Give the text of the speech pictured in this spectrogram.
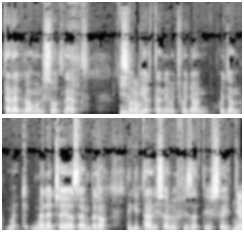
Telegramon, és ott lehet Így szakérteni, van. hogy hogyan, hogyan menedzselje az ember a digitális előfizetéseit. Ja,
